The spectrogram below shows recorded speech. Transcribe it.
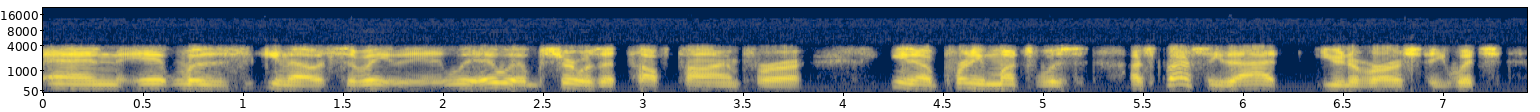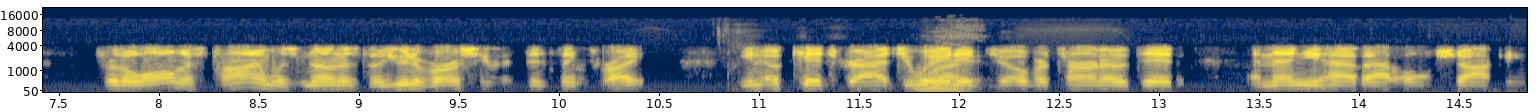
and it was you know so it, it, it, I'm sure it was a tough time for you know pretty much was especially that university which for the longest time was known as the university that did things right. You know, kids graduated, Right. Joe Paterno did, and then you have that whole shocking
